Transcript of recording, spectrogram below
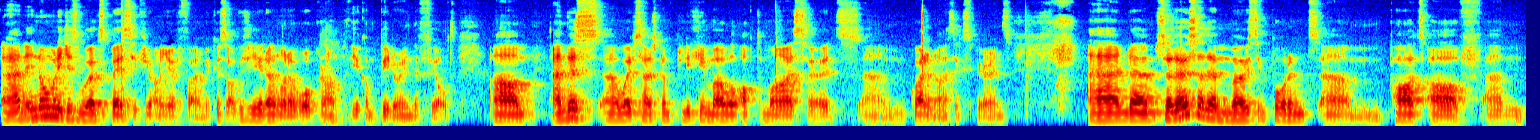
and it normally just works best if you're on your phone because obviously you don't want to walk around with your computer in the field. Um, and this uh, website is completely mobile optimized, so it's um, quite a nice experience. And um, so those are the most important um, parts of um,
